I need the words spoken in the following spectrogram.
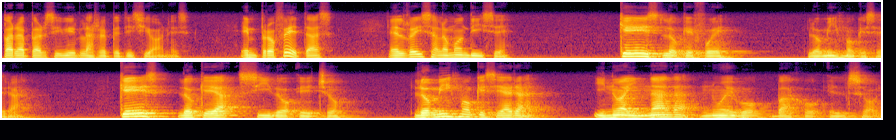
para percibir las repeticiones. En Profetas, el rey Salomón dice, ¿qué es lo que fue? Lo mismo que será. ¿Qué es lo que ha sido hecho? Lo mismo que se hará, y no hay nada nuevo bajo el sol.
